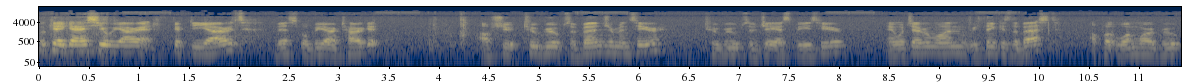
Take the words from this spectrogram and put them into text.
Okay guys, here we are at 50 yards. This will be our target. I'll shoot two groups of Benjamins here, two groups of JSBs here, and whichever one we think is the best, I'll put one more group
